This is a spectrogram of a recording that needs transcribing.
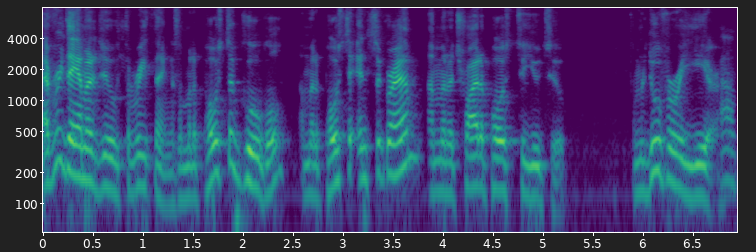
every day. I'm gonna do three things. I'm gonna post to Google. I'm gonna post to Instagram. I'm gonna try to post to YouTube. I'm gonna do it for a year. Oh.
